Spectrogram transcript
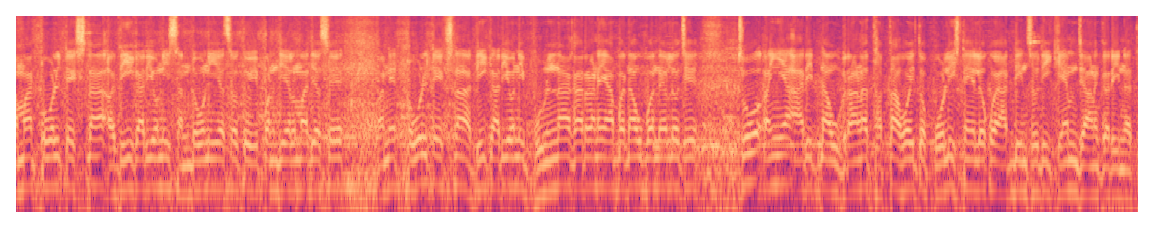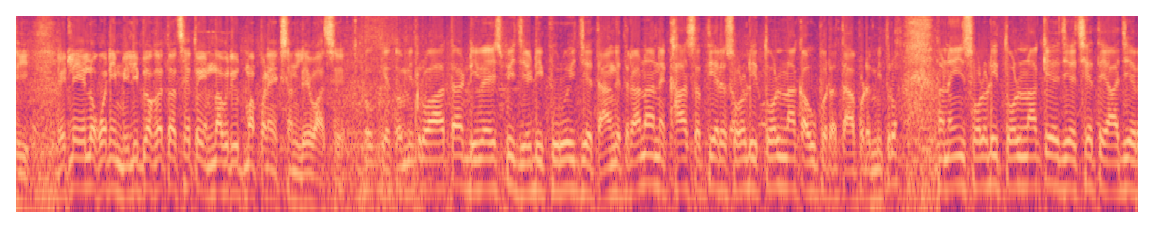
આમાં ટોલ ટેક્સના અધિકારીઓની સંડોવણી હશે તો એ પણ જેલમાં જશે અને ટોલ ટેક્સના અધિકારીઓની ભૂલના કારણે આ બનાવ બનેલો છે. જો અહીંયા આ રીતના ઉઘરાણા થતા હોય તો પોલીસને એ લોકોએ આજ દિન સુધી કેમ જાણ કરી નથી? એટલે એ લોકોની મિલીભગત હશે તો એમના વિરુદ્ધમાં પણ એક્શન લેવાશે. ઓકે, તો મિત્રો આ હતા ડીવાયએસપી જેડી પુરોહિત જે ધાંગધ્રાના અને ખાસ અત્યારે સોરડી ટોલનાકા ઉપર હતા આપણે, મિત્રો. અને અહીં સોરડી ટોલનાકે જે છે તે આજે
